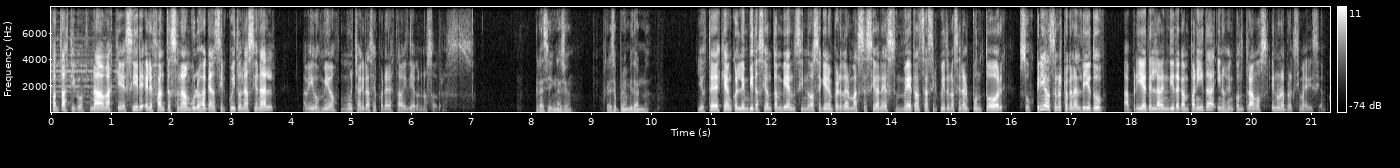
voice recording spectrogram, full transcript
Fantástico. Nada más que decir, elefantes sonámbulos acá en Circuito Nacional. Amigos míos, muchas gracias por haber estado hoy día con nosotros. Gracias, Ignacio. Gracias por invitarnos. Y ustedes quedan con la invitación también. Si no se quieren perder más sesiones, métanse a circuitonacional.org, suscríbanse a nuestro canal de YouTube, aprieten la bendita campanita y nos encontramos en una próxima edición.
